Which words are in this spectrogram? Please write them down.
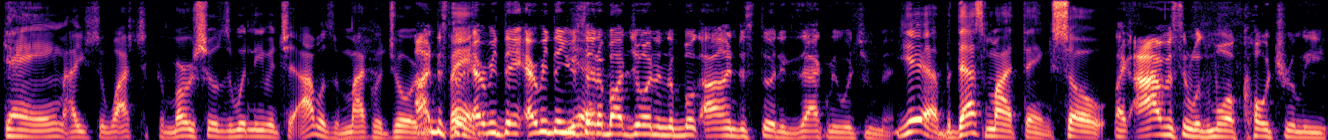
game, I used to watch the commercials. It wouldn't even. Ch- I was a Michael Jordan. I understood fan. everything. Everything you Yeah. said about Jordan in the book, I understood exactly what you meant. Yeah, but that's my thing. So Like Iverson was more culturally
